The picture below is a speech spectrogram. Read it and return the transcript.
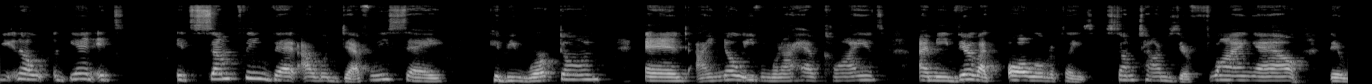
you know, again, it's it's something that I would definitely say could be worked on and I know even when I have clients, I mean, they're like all over the place. Sometimes they're flying out, they're,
